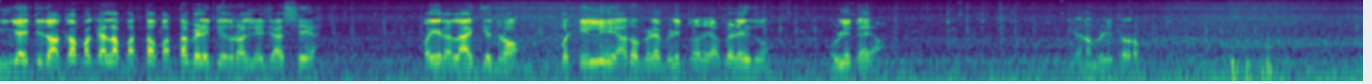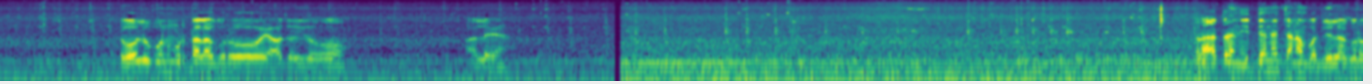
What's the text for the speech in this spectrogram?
ಹಿಂಗೆ ಇತ್ತಿದ್ದು ಅಕ್ಕಪಕ್ಕ ಎಲ್ಲ ಭತ್ತ ಭತ್ತ ಬೆಳೀತಿದ್ರು ಅಲ್ಲಿ ಜಾಸ್ತಿ. ಪೈರೆಲ್ಲ ಹಾಕಿದ್ರು. ಬಟ್ ಇಲ್ಲಿ ಯಾವುದೋ ಬೆಳೆ ಬೆಳಿತವ್ರೆ, ಯಾವ ಬೆಳೆ ಇದು? ಹುಳ್ಳಿಕಾಯ ಏನೋ ಬೆಳಿತವ್ರು. ಟೋಲು ಬಂದ್ಬಿಡ್ತಲ್ಲ ಗುರು, ಯಾವುದೋ ಇದು. ಅಲ್ಲೇ. ರಾತ್ರಿ ನಿದ್ದೆನೇ ಚೆನ್ನಾಗಿ ಬರಲಿಲ್ಲ ಗುರು.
